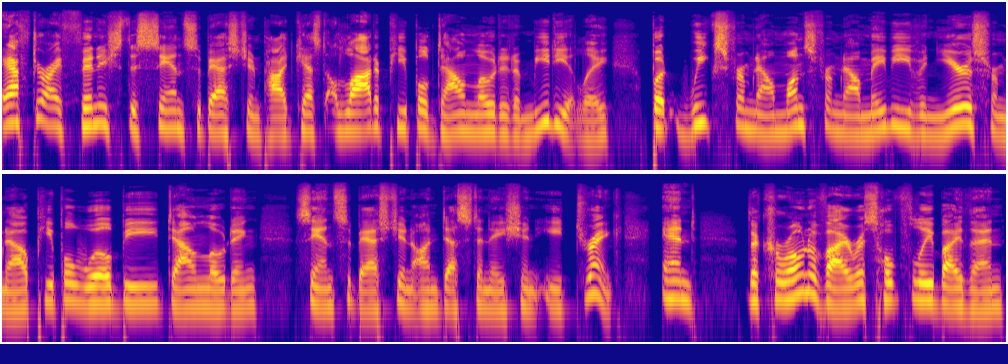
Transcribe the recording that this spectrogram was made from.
after I finished the San Sebastian podcast, a lot of people download it immediately, but weeks from now, months from now, maybe even years from now, people will be downloading San Sebastian on Destination Eat Drink. And the coronavirus, hopefully by then,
